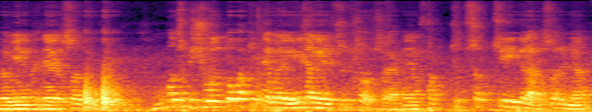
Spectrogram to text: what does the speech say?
여기는 그대로 써도 돼요. 뭐 어차피 주어도 똑같기 때문에 의미상에를 쓸 필요 없어요. 그냥 succeed라고 써주면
